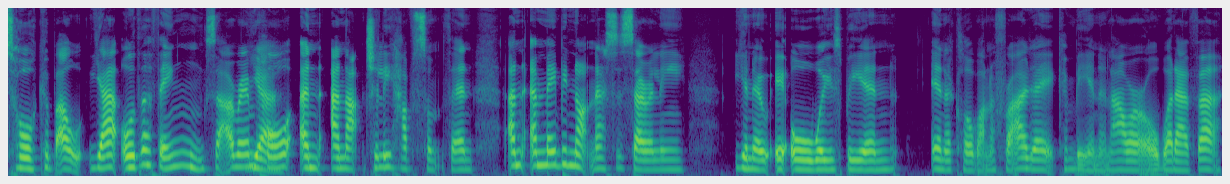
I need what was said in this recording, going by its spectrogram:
talk about yeah other things that are Yeah. important and and actually have something and and maybe not necessarily you know it always be in in a club on a friday it can be in an hour or whatever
